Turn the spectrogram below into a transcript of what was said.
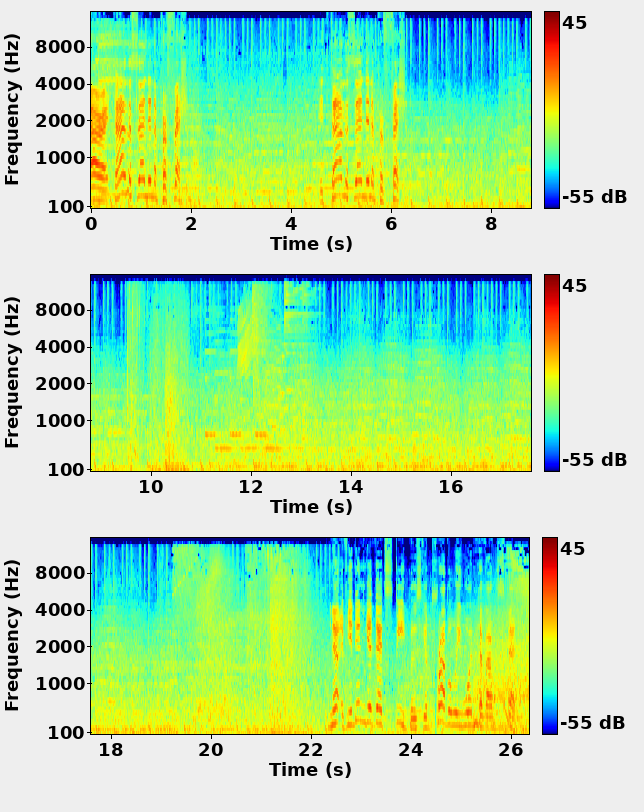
Alright. Time to send in a professional. It's time to send in a professional. You know, if you didn't get that speed boost, you probably wouldn't have outsped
